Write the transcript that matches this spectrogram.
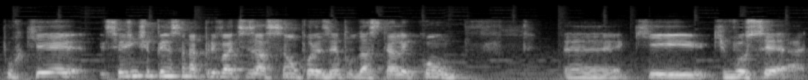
Porque se a gente pensa na privatização, por exemplo, das telecom, é, que, que você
